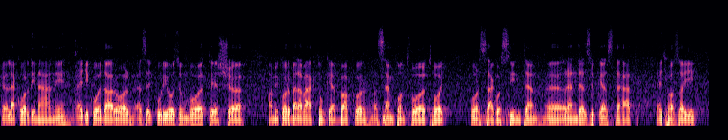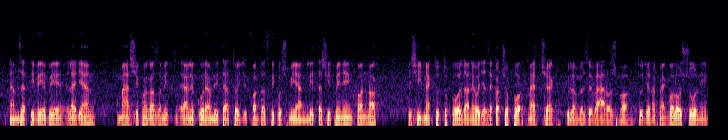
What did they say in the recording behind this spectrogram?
lekoordinálni. Egyik oldalról ez egy kuriózum volt, és amikor belevágtunk ebbe, akkor a szempont volt, hogy országos szinten rendezzük ezt, tehát egy hazai nemzeti VB legyen. A másik meg az, amit elnök úr említett, hogy fantasztikus milyen létesítményeink vannak, és így meg tudtuk oldani, hogy ezek a csoportmeccsek különböző városba tudjanak megvalósulni.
